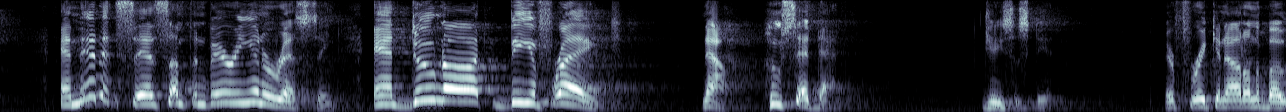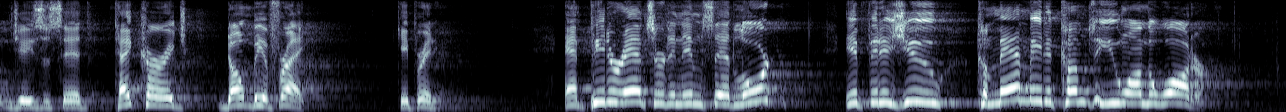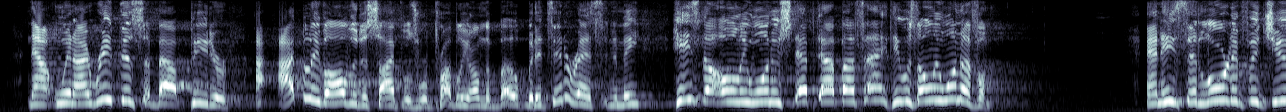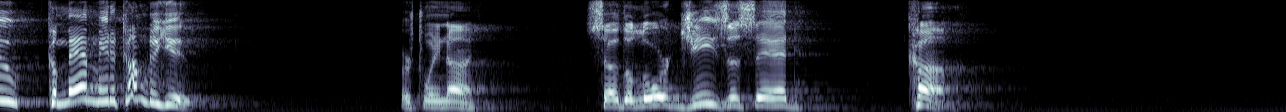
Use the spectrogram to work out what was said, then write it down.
And then it says something very interesting and do not be afraid. Now, who said that? Jesus did. They're freaking out on the boat, and Jesus said, Take courage, don't be afraid. Keep reading. And Peter answered and him said, Lord, if it is you, command me to come to you on the water. Now, when I read this about Peter, I, I believe all the disciples were probably on the boat, but it's interesting to me He's the only one who stepped out by faith. He was the only one of them. And he said, Lord, if it's you, command me to come to you. Verse 29. So the Lord Jesus said, Come.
